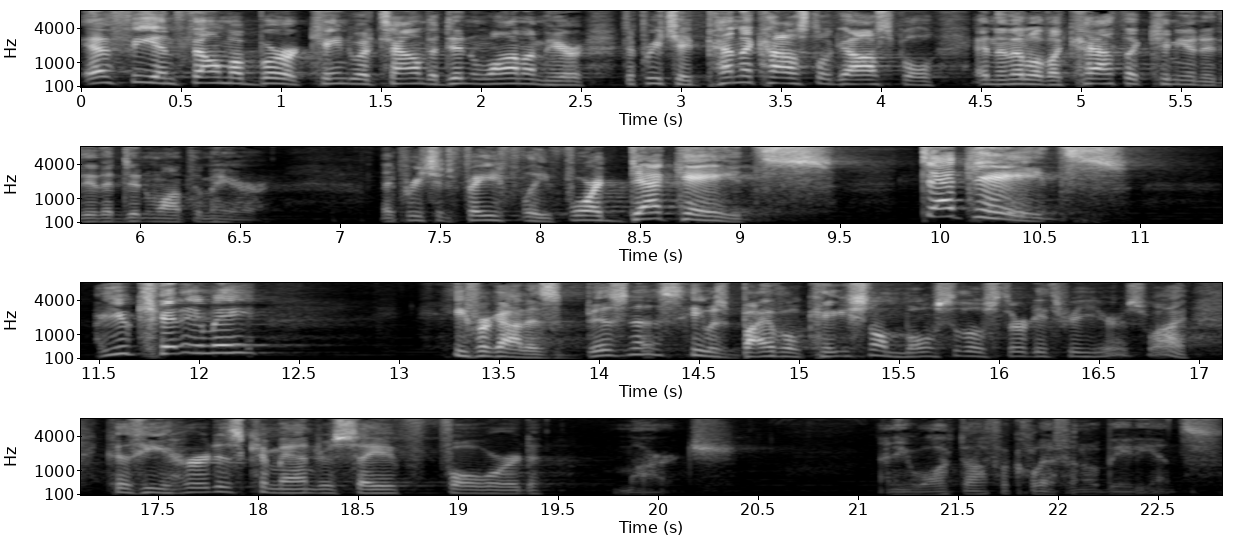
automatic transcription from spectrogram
Effie and Thelma Burke came to a town that didn't want them here to preach a Pentecostal gospel in the middle of a Catholic community that didn't want them here. They preached it faithfully for decades. Decades. Are you kidding me? He forgot his business. He was bivocational most of those 33 years. Why? Because he heard his commander say, Forward march. And he walked off a cliff in obedience.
